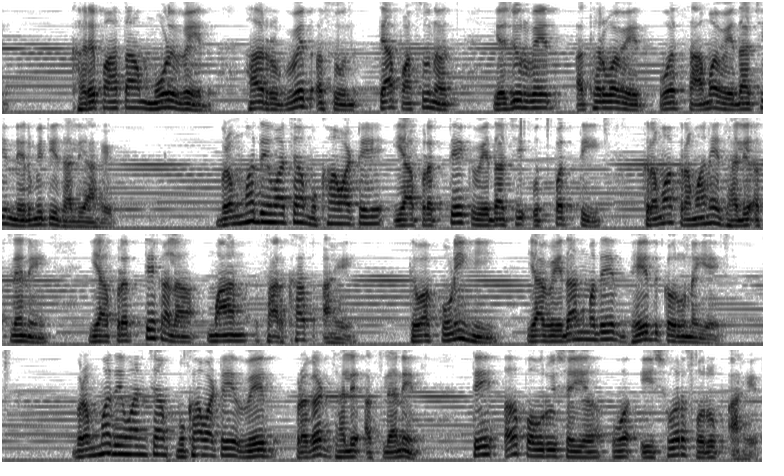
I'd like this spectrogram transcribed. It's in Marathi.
खरे पाहता मूळ वेद हा ऋग्वेद असून त्यापासूनच यजुर्वेद अथर्ववेद व सामवेदाची निर्मिती झाली आहे. ब्रह्मदेवाच्या मुखावाटे या प्रत्येक वेदाची उत्पत्ती क्रमाक्रमाने झाली असल्याने या प्रत्येकाला मान सारखाच आहे. तेव्हा कोणीही या वेदांमध्ये भेद करू नये. ब्रह्मदेवांच्या मुखावाटे वेद प्रगट झाले असल्यानेच ते अपौरुषेय व ईश्वर स्वरूप आहेत.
